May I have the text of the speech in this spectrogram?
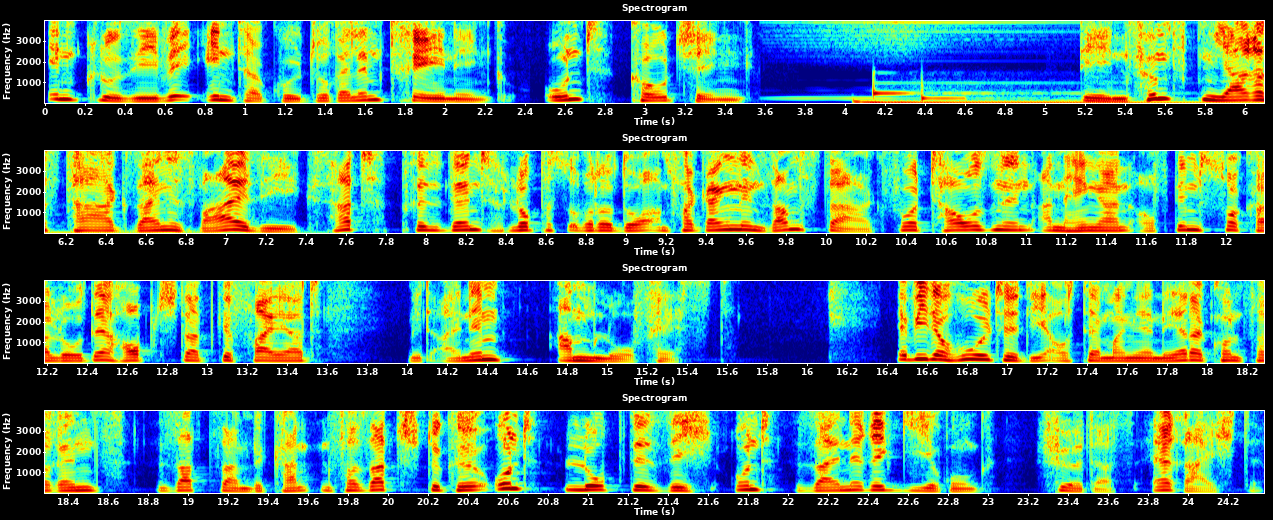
inklusive interkulturellem Training und Coaching. Den fünften Jahrestag seines Wahlsiegs hat Präsident López Obrador am vergangenen Samstag vor tausenden Anhängern auf dem Zocalo der Hauptstadt gefeiert mit einem AMLO-Fest. Er wiederholte die aus der Mañanera-Konferenz sattsam bekannten Versatzstücke und lobte sich und seine Regierung für das Erreichte.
